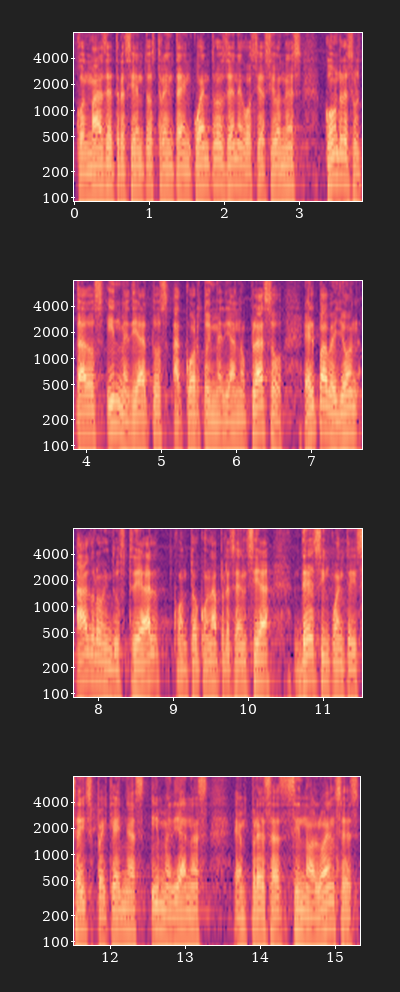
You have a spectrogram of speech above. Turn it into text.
con más de 330 encuentros de negociaciones con resultados inmediatos a corto y mediano plazo. El pabellón agroindustrial contó con la presencia de 56 pequeñas y medianas empresas sinaloenses,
